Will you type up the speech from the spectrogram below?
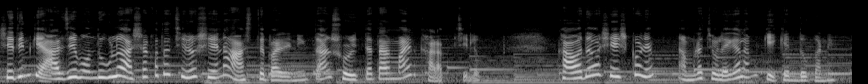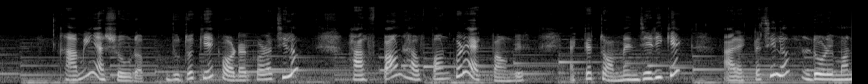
সেদিনকে আর যে বন্ধুগুলো আসার কথা ছিল, সে না আসতে পারেনি। তার শরীরটা তার মায়ের খারাপ ছিল। খাওয়া দাওয়া শেষ করে আমরা চলে গেলাম কেকের দোকানে। আমি আর সৌরভ, দুটো কেক অর্ডার করা ছিল, হাফ পাউন্ড হাফ পাউন্ড করে এক পাউন্ডের। একটা টম অ্যান্ড জেরি কেক আর একটা ছিল ডোরেমন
